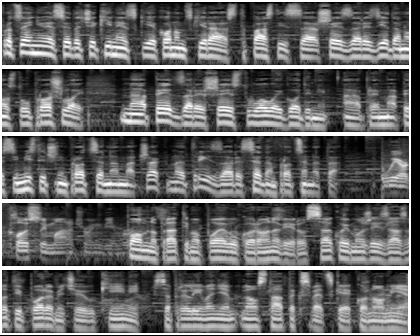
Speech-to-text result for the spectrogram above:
Procenjuje se da će kineski ekonomski rast pasti sa 6,1% u prošloj na 5,6% u ovoj godini, a prema pesimističnim procenama čak na 3,7%. Pomno pratimo pojavu koronavirusa koji može izazvati poremećaj u Kini sa prelivanjem na ostatak svetske ekonomije.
